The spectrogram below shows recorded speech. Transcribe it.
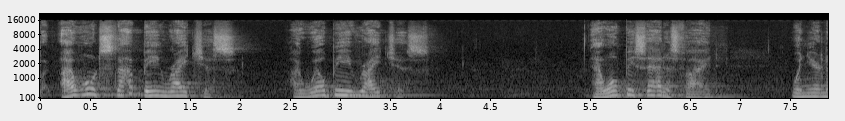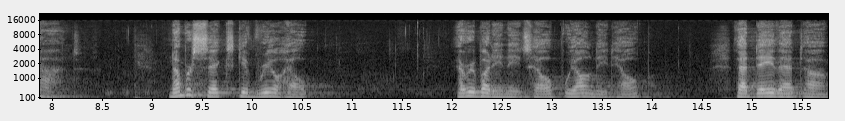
but I won't stop being righteous. I will be righteous. I won't be satisfied when you're not. Number six, give real help. Everybody needs help. We all need help. That day that uh,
